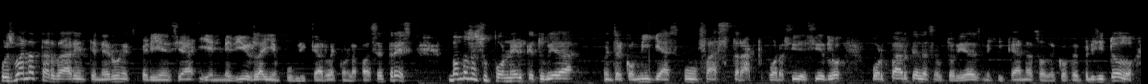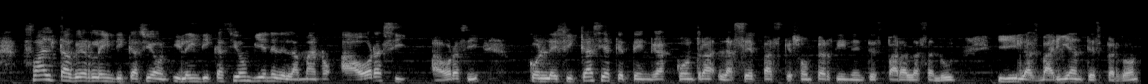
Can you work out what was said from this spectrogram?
pues van a tardar en tener una experiencia y en medirla y en publicarla con la fase 3. Vamos a suponer que tuviera entre comillas, un fast track, por así decirlo, por parte de las autoridades mexicanas o de COFEPRIS y todo. Falta ver la indicación y la indicación viene de la mano, ahora sí, ahora sí, con la eficacia que tenga contra las cepas que son pertinentes para la salud y las variantes, perdón,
